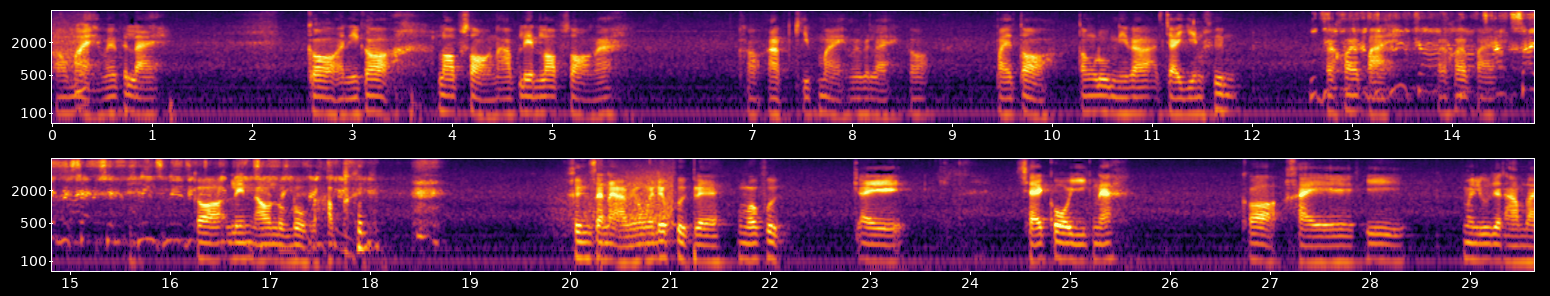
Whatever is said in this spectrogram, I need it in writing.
เอาใหม่ไม่เป็นไร ก็อันนี้ก็รอบสองนะครับ เล่นรอบสองนะเขาอัดคลิปใหม่ไม่เป็นไร ก็ไปต่อต้องลูกนี้แล้วใจเย็นขึ้น ค่อยๆไป ค่อยๆไป ก็เล่นเอาหนุกๆนะครับ ครึ่งสนามยังไม่ได้ฝึกเลย มาฝึกไอใช้โกยิกนะ ก็ใครที่ไม่รู้จะทำอะไร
